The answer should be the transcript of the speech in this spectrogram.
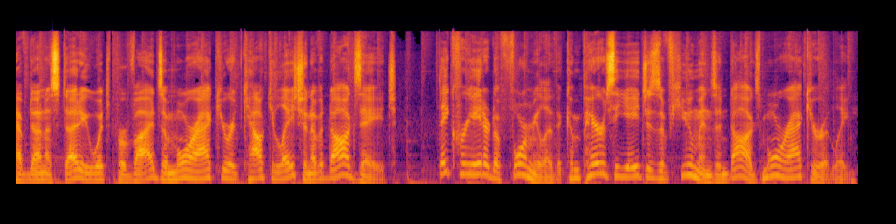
have done a study which provides a more accurate calculation of a dog's age. They created a formula that compares the ages of humans and dogs more accurately.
